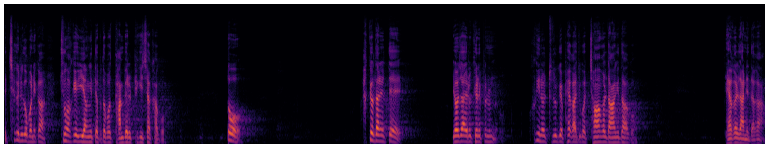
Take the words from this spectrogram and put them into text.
그 책을 읽어보니까 중학교 2학년 때부터 벌써 담배를 피기 시작하고 또 학교 다닐 때 여자아이를 괴롭히는 흑인을 두들겨 패가지고 정학을 당하기도 하고 대학을 다니다가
